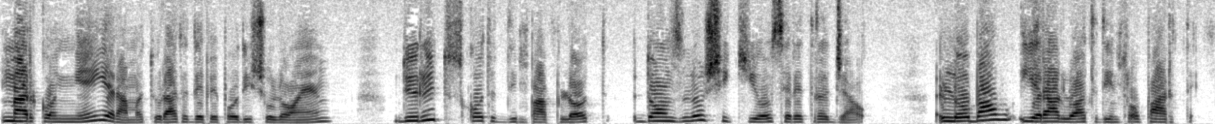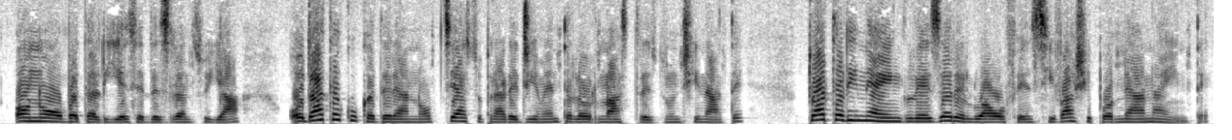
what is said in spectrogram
Marconier era măturat de pe podișul Oen, Durut scot din paplot, Donzlo și Chio se retrăgeau. Lobau era luat dintr-o parte. O nouă bătălie se dezlănțuia, odată cu căderea nopții asupra regimentelor noastre zdruncinate, toată linia engleză relua ofensiva și pornea înainte.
